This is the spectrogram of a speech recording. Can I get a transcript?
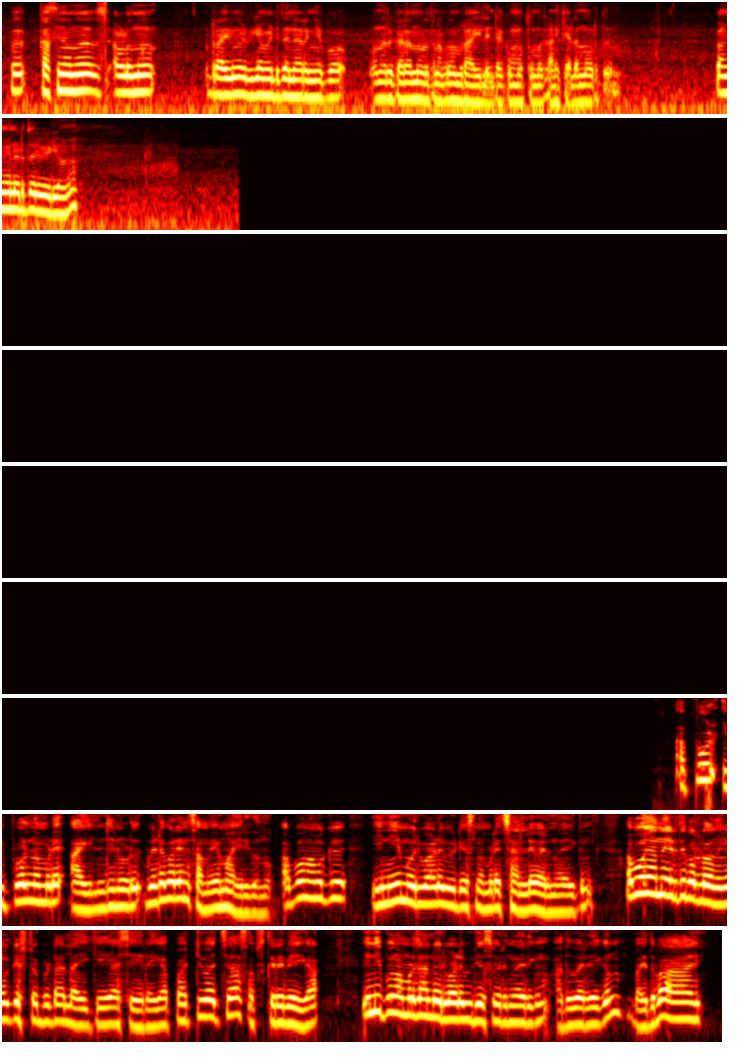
ഇപ്പോൾ കസിനൊന്ന് അവളൊന്ന് ഡ്രൈവിംഗ് പഠിപ്പിക്കാൻ വേണ്ടി തന്നെ ഇറങ്ങിയപ്പോൾ ഒന്ന് കലം ഓർത്താണ് അപ്പോൾ നമ്മുടെ ഐലൻഡൊക്കെ മൊത്തം ഒന്ന് കാണിക്കാമെന്ന് ഓർത്ത്. അപ്പോൾ അങ്ങനെ എടുത്തൊരു വീഡിയോ ആണ്. അപ്പോൾ ഇപ്പോൾ നമ്മുടെ ഐലൻഡിനോട് വിട പറയാൻ സമയമായിരിക്കുന്നു. അപ്പോൾ നമുക്ക് ഇനിയും ഒരുപാട് വീഡിയോസ് നമ്മുടെ ചാനലിൽ വരുന്നതായിരിക്കും. അപ്പോൾ ഞാൻ നേരത്തെ പറഞ്ഞല്ലോ നിങ്ങൾക്ക് ഇഷ്ടപ്പെട്ട ലൈക്ക് ചെയ്യുക ഷെയർ ചെയ്യുക പറ്റുവച്ചാൽ സബ്സ്ക്രൈബ് ചെയ്യുക. ഇനിയിപ്പോൾ നമ്മുടെ ചാനലിൽ ഒരുപാട് വീഡിയോസ് വരുന്നതായിരിക്കും. അതുവരേക്കും ബൈ ദ ബൈ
